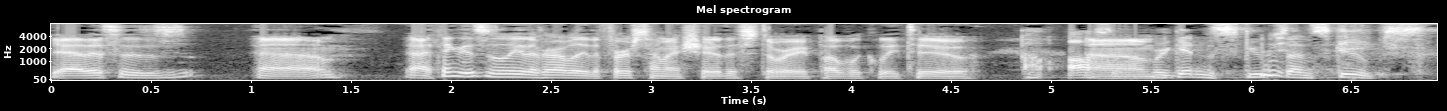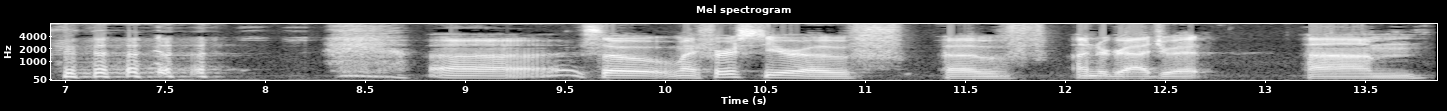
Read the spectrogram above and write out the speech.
yeah, this is. Um, I think this is either probably the first time I share this story publicly too. Oh, awesome! Um, We're getting scoops on scoops. Uh, so my first year of of undergraduate, um,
